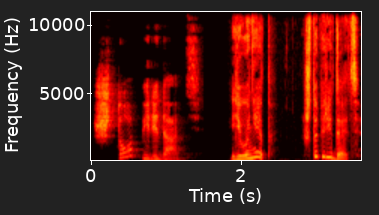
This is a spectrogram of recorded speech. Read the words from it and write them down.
Что передать? его нет. Что передать?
